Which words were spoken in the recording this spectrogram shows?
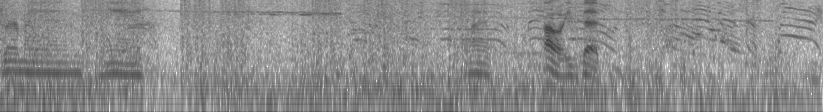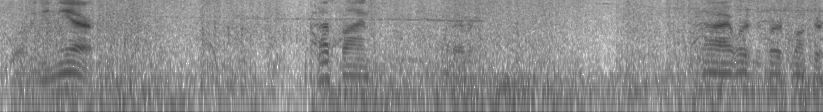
Germans, yeah. Oh, he's dead. The air. That's fine. Whatever. Alright, where's the first bunker?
